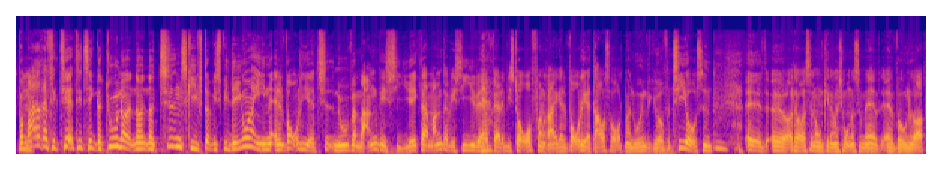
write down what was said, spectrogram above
Hvor meget reflekterer det, tænker du, når, når, når tiden skifter, hvis vi lever i en alvorligere tid nu, hvad mange vil sige? Ikke? Der er mange, der vil sige i hvert Ja. fald, at vi står over for en række alvorligere dagsordner nu, end vi gjorde for 10 år siden. Mm. Øh, øh, og der er også nogle generationer, som er, er vågnet op,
